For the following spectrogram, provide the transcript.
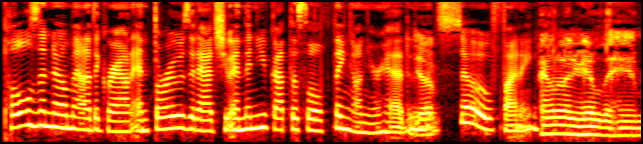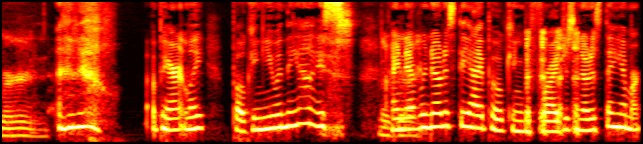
pulls a gnome out of the ground and throws it at you and then you've got this little thing on your head. And Yep. it's so funny. Pounding on your head with a hammer. And apparently poking you in the eyes. they're I never noticed the eye poking before. I just noticed the hammer.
